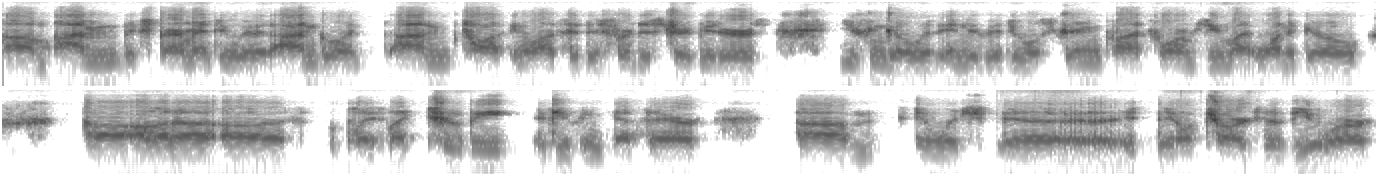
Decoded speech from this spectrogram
Um, I'm experimenting with it. I'm going. I'm talking to lots of different distributors. You can go with individual streaming platforms. You might want to go uh, on a, a place like Tubi if you can get there um, in which uh, they don't charge the viewer,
